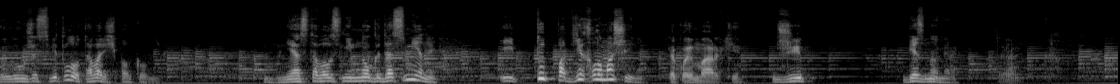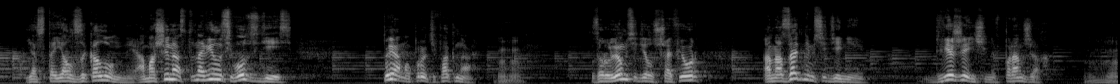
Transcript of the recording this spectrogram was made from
Было уже светло, товарищ полковник. Мне оставалось немного до смены, и тут подъехала машина. Какой марки? Джип. Без номера. Так. Я стоял за колонной, а машина остановилась вот здесь, прямо против окна. Угу. За рулем сидел шофер, а на заднем сидении две женщины в паранжах. Угу.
